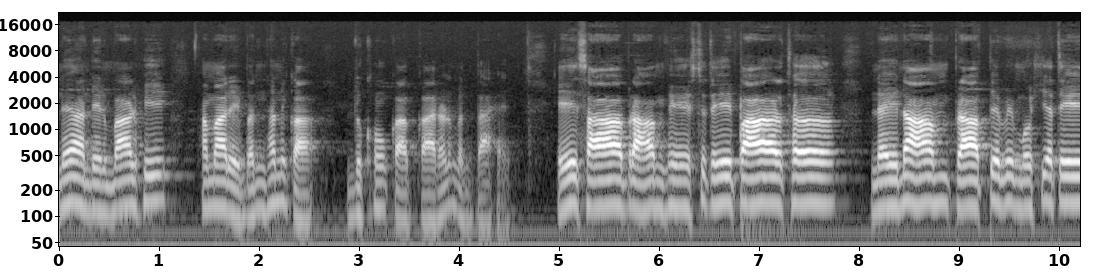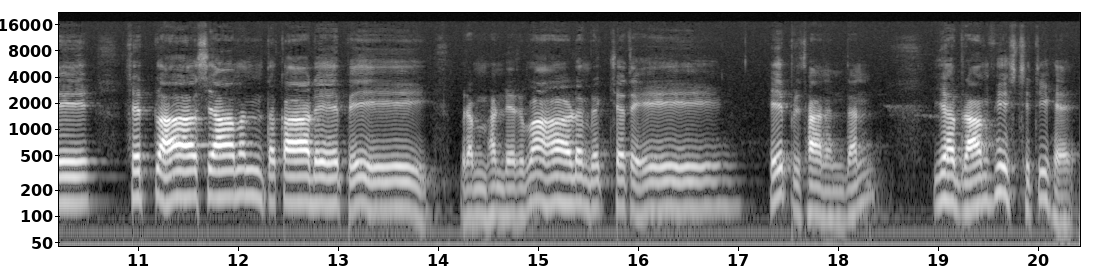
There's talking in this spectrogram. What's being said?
नया निर्माण ही हमारे बंधन का, दुखों का कारण बनता है। ऐसा ब्राह्मे स्थित पार्थ नैनाम प्राप्य विमुह्यते। स्थित्वा श्यामंत काले पे ब्रह्म निर्माण मृक्षते। हे पृथानंदन, यह ब्राह्मी स्थिति है।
